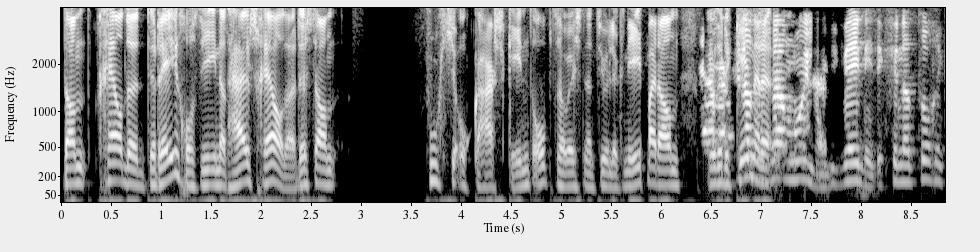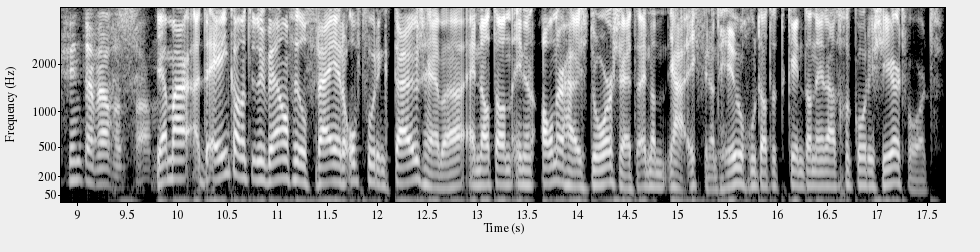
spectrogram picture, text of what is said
dan gelden de regels die in dat huis gelden. Dus dan voed je elkaars kind op. Zo is het natuurlijk niet. Maar dan moeten de kinderen. Dat is wel moeilijk. Ik weet niet. Ik vind dat toch, ik vind daar wel wat van. Ja, maar de een kan natuurlijk wel een veel vrijere opvoeding thuis hebben. En dat dan in een ander huis doorzetten. En dan, ja, ik vind het heel goed dat het kind dan inderdaad gecorrigeerd wordt.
